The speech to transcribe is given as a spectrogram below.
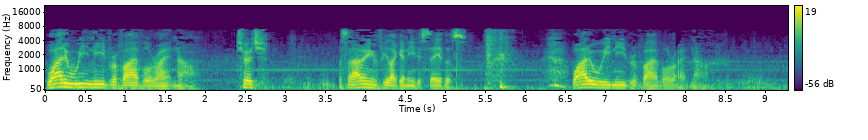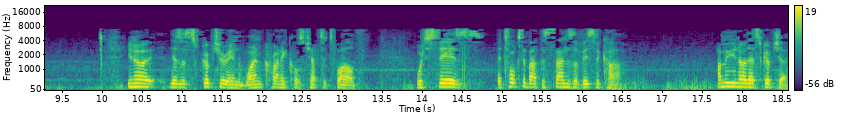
Why do we need revival right now? Church, listen, I don't even feel like I need to say this. Why do we need revival right now? You know, there's a scripture in 1 Chronicles chapter 12, which says, it talks about the sons of Issachar. How many of you know that scripture?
